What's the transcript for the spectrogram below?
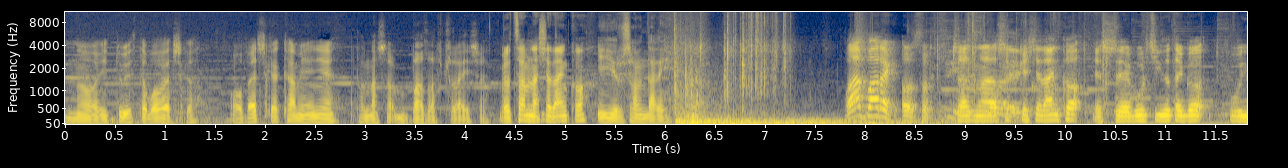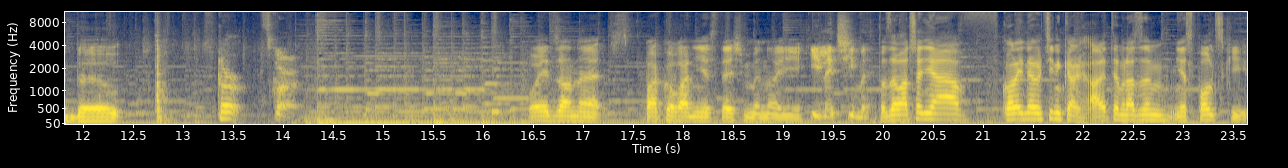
No i tu jest ta ławeczka. Ławeczka, kamienie, a tam nasza baza wczorajsza. Wracamy na śniadanko i ruszamy dalej. Łaparek! O, sorry. Czas na szybkie śniadanko. Jeszcze jogurcik do tego. Twój był... Skr. Skoro. Pojedzone, spakowani jesteśmy, no i... I lecimy. Do zobaczenia w kolejnych odcinkach, ale tym razem nie z Polski,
